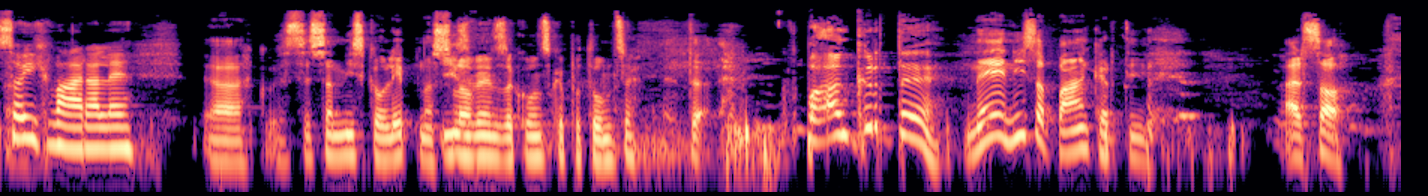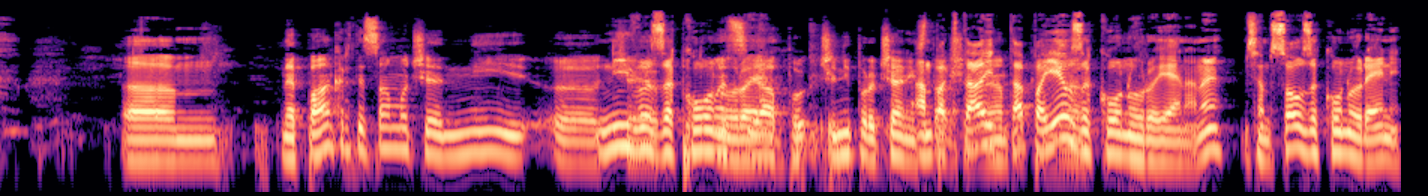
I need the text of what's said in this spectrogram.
So jih varale. Ja, se sem iskal lep naslov. Izven zakonske potomce. Pankrte! Ne, niso pankrti. Ali so? Um, Ne, pankrat je samo, če ni, uh, Ni če v zakonu urejen. Ja, po, če ni poročenih. ampak ta, staršev, ne, ta pa je v ja. zakonu urejena, ne? mislim, so v zakonu urejeni.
